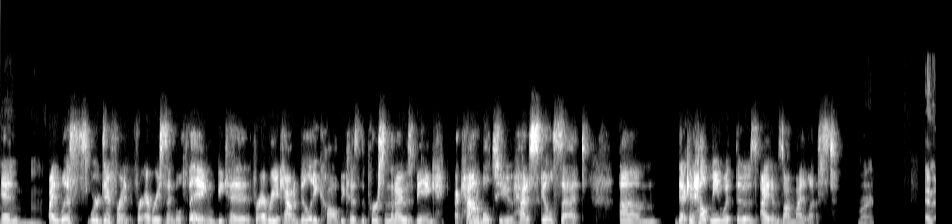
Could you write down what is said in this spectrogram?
And mm. my lists were different for every single thing because for every accountability call, because the person that I was being accountable to had a skill set um, that could help me with those items on my list. Right. And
